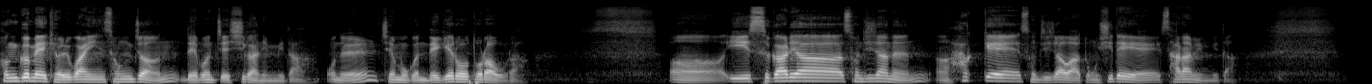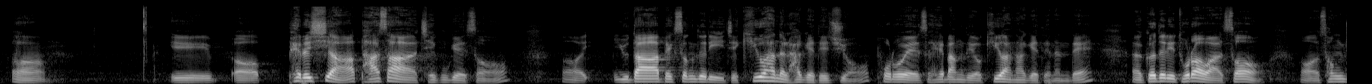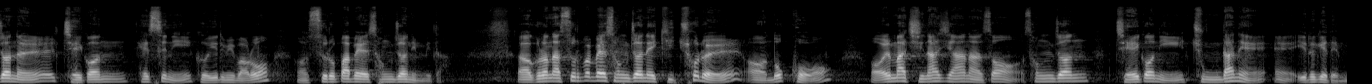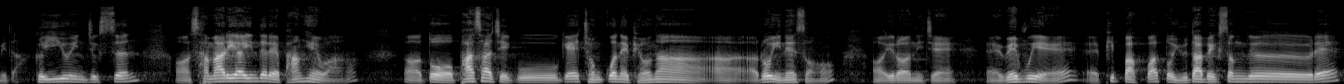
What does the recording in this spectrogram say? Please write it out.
헌금의 결과인 성전 네 번째 시간입니다. 오늘 제목은 내게로 돌아오라. 어, 이 스가랴 선지자는 어, 학계 선지자와 동시대의 사람입니다. 어, 이 어, 페르시아 바사 제국에서 어, 유다 백성들이 이제 귀환을 하게 되죠. 포로에서 해방되어 귀환하게 되는데 어, 그들이 돌아와서 어, 성전을 재건했으니 그 이름이 바로 어, 수르바벨 성전입니다. 그러나 수르바벨 성전의 기초를 놓고 얼마 지나지 않아서 성전 재건이 중단에 이르게 됩니다. 그 이유인즉슨 사마리아인들의 방해와 또 바사 제국의 정권의 변화로 인해서 이런 이제 외부의 핍박과 또 유다 백성들의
